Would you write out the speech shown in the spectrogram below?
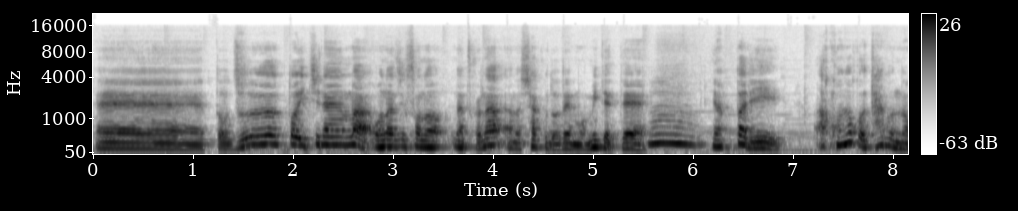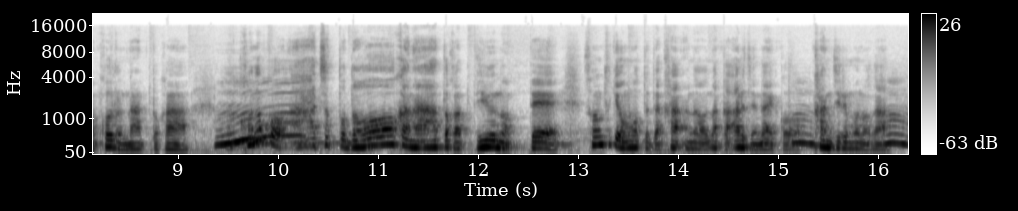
えーっとずーっと一連まあ同じそのなんつうかなあの尺度でも見ててうん。やっぱりあこの子多分残るなとかこうん。の子あーちょっとどうかなとかっていうのってその時思ってたかあのなんかあるじゃないこう、うん。感じるものが、うん。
